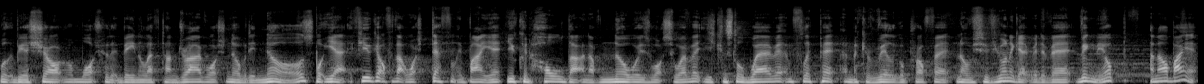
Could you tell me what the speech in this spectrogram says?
Will it be a short run watch? Will it be a left-hand drive watch? Nobody knows. But yeah, if you get off of that watch, definitely buy it. You can hold that and have no worries whatsoever. You can still wear it and flip it and make a really good profit. And obviously, if you want to get rid of it, ring me up and I'll buy it.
